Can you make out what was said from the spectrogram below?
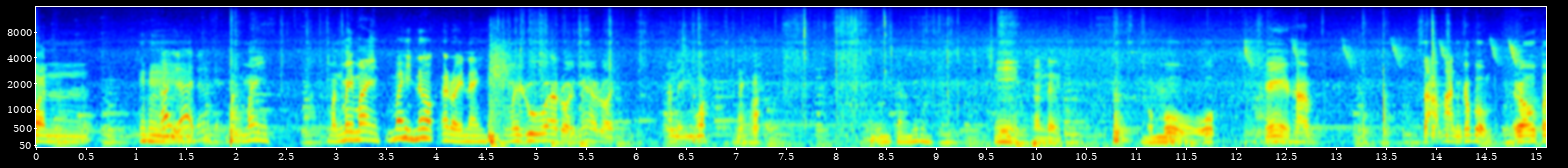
มันอื้อหือได้ได้ได้มันไม่ มันไม่ไหมไม่นอกอร่อยในไม่รู้ว่าอร่อยไม่อร่อย อันไหนอีกวะไหนวะ ตรงกลางไม่ได้นี่อันหนึ่งโอ้โหนี่ครับสามอันครับผม เราไป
